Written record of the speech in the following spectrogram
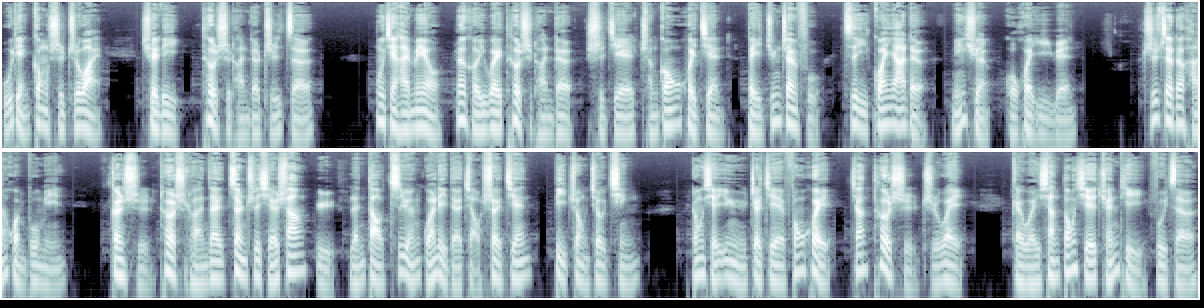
五点共识之外确立特使团的职责。目前还没有任何一位特使团的使节成功会见被军政府恣意关押的民选国会议员。职责的含混不明，更使特使团在政治协商与人道资源管理的角色间避重就轻。东协应于这届峰会将特使职位改为向东协全体负责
